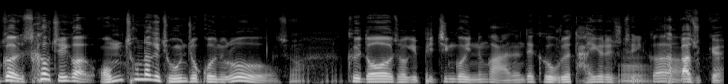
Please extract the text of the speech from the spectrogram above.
그러니까 스카우트 제의가 엄청나게 좋은 조건으로 그렇죠. 그 너 저기 빚진 거 있는 거 아는데 그거 우리가 다 해결해 줄 어, 테니까 닦아줄게.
